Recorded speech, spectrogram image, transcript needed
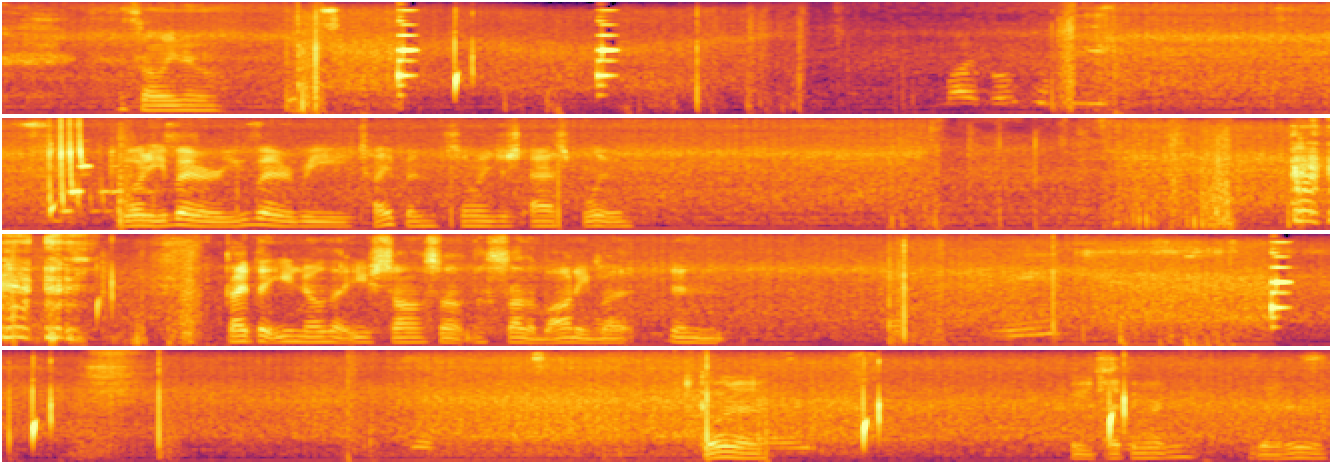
That's all I know. My vote will be Well, you better you better be typing. Somebody just asked blue. Type that you know that you saw some, saw the body, but didn't. Go to. Are you typing right now? Is that her?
